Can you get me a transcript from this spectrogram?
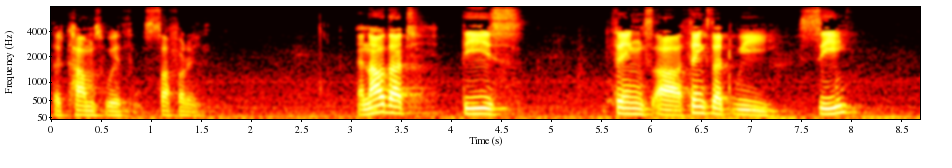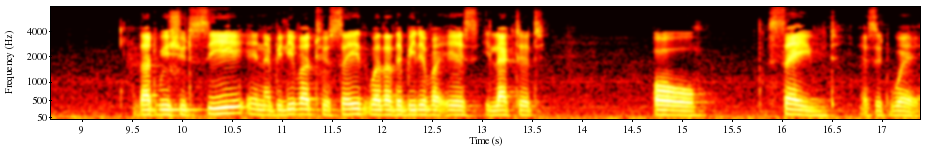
that comes with suffering. And now that these things are things that we see, that we should see in a believer to say whether the believer is elected or saved, as it were.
